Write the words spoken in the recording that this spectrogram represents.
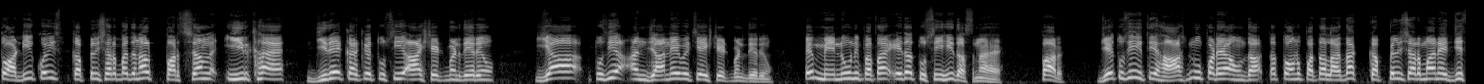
ਤੁਹਾਡੀ ਕੋਈ ਕਪਿਲ ਸ਼ਰਮਾ ਦੇ ਨਾਲ ਪਰਸਨਲ ਈਰਖਾ ਹੈ, ਜਿਹਦੇ ਕਰਕੇ ਤੁਸੀਂ ਆਹ ਸਟੇਟਮੈਂਟ ਦੇ ਰਹੇ ਹੋ? ਜਾਂ ਤੁਸੀਂ ਅਣਜਾਣੇ ਵਿੱਚ ਇਹ ਸਟੇਟਮੈਂਟ ਦੇ ਰਹੇ ਹੋ। ਇਹ ਮੈਨੂੰ ਨਹੀਂ ਪਤਾ ਇਹਦਾ ਤੁਸੀਂ ਹੀ ਦੱਸਣਾ ਹੈ। ਪਰ ਜੇ ਤੁਸੀਂ ਇਤਿਹਾਸ ਨੂੰ ਪੜਿਆ ਹੁੰਦਾ, ਤਾਂ ਤੁਹਾਨੂੰ ਪਤਾ ਲੱਗਦਾ ਕਪਿਲ ਸ਼ਰਮਾ ਨੇ ਜਿਸ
